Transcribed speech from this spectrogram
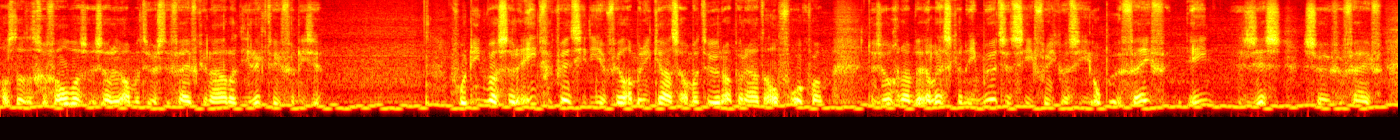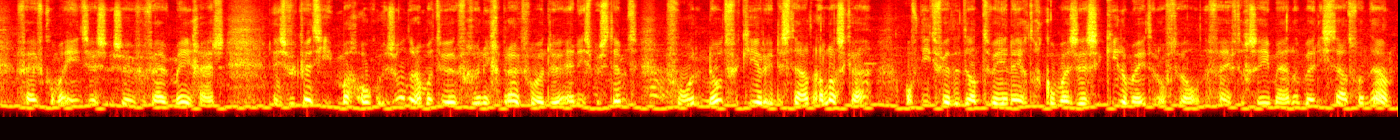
Als dat het geval was, zouden de amateurs de vijf kanalen direct weer verliezen. Voordien was er één frequentie die in veel Amerikaanse amateurapparaten al voorkwam, de zogenaamde Alaskan Emergency Frequency op 51675, 5,1675 MHz. Deze frequentie mag ook zonder amateurvergunning gebruikt worden en is bestemd voor noodverkeer in de staat Alaska of niet verder dan 92,6 kilometer, oftewel 50 zeemijlen, bij die staat vandaan.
